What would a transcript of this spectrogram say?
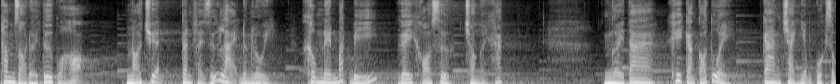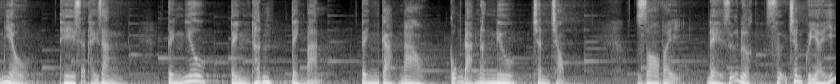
thăm dò đời tư của họ. Nói chuyện cần phải giữ lại đường lùi không nên bắt bí, gây khó xử cho người khác. Người ta khi càng có tuổi, càng trải nghiệm cuộc sống nhiều, thì sẽ thấy rằng tình yêu, tình thân, tình bạn, tình cảm nào cũng đáng nâng niu, trân trọng. Do vậy, để giữ được sự chân quý ấy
